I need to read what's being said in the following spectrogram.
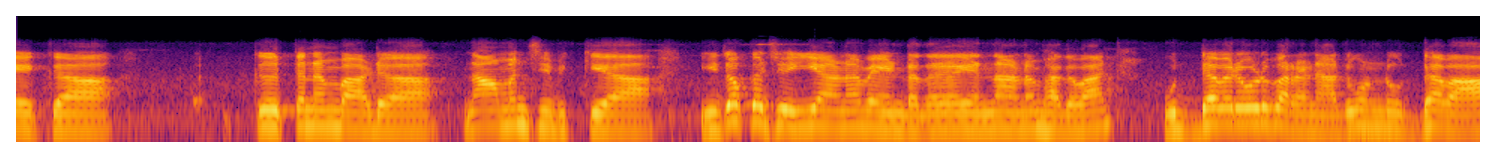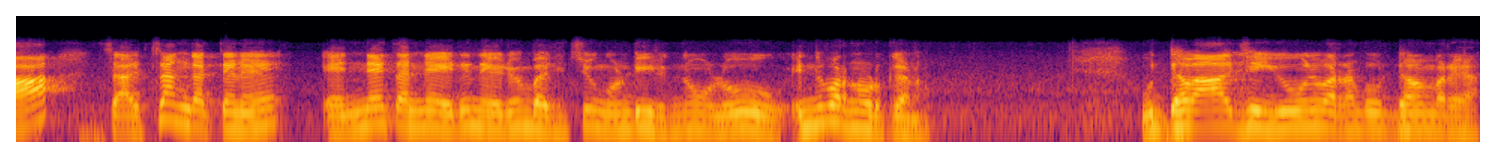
കേൾക്കുക കീർത്തനം പാടുക നാമം ജപിക്കുക ഇതൊക്കെ ചെയ്യാണ് വേണ്ടത് എന്നാണ് ഭഗവാൻ ഉദ്ധവരോട് പറയണത് അതുകൊണ്ട് ഉദ്ധവ സത്സംഗത്തിന് എന്നെ തന്നെ ഏത് നേരവും ഭരിച്ചും കൊണ്ടിരുന്നോളൂ എന്ന് പറഞ്ഞു കൊടുക്കുകയാണ്. ഉദ്ധവ ചെയ്യൂ എന്ന് പറഞ്ഞപ്പോൾ ഉദ്ധവൻ പറയാ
